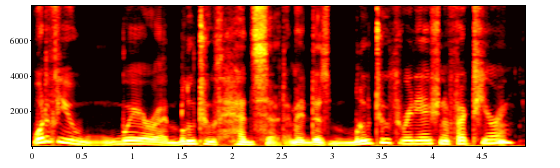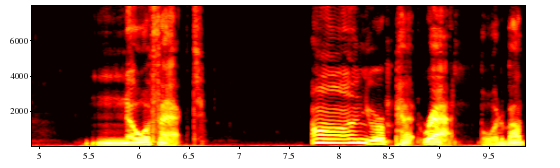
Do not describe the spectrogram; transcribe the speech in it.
What if you wear a Bluetooth headset? I mean, does Bluetooth radiation affect hearing? No effect. On your pet rat. But what about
